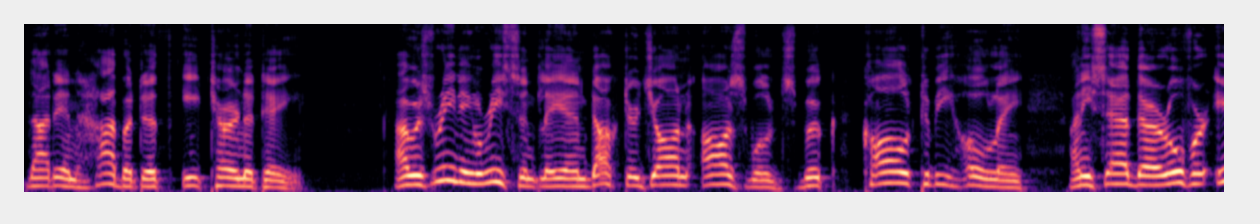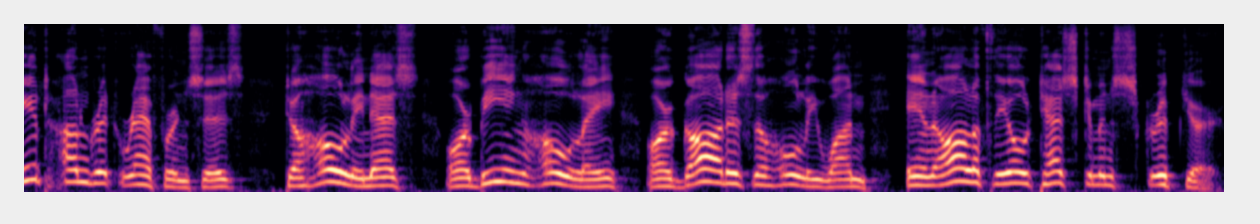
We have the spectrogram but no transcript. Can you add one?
that inhabiteth eternity. I was reading recently in Dr. John Oswalt's book, Called to be Holy, and he said there are over 800 references to holiness or being holy or God as the Holy One in all of the Old Testament scripture.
